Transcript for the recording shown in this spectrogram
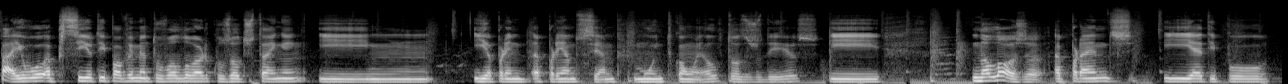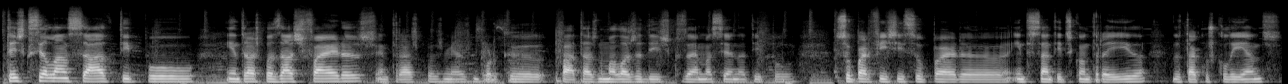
Pá, eu aprecio, tipo, obviamente, o valor que os outros têm e. E aprendo, aprendo sempre muito com ele, todos os dias. E na loja aprendes e é tipo, tens que ser lançado tipo, entre aspas, às feiras, entre aspas mesmo, porque pá, estás numa loja de discos, é uma cena tipo super fixe e super eh, interessante e descontraída de estar com os clientes.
